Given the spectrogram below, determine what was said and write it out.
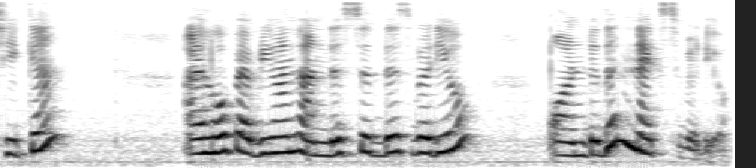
ठीक है आई होप एवरी वन अंडरस्टूड दिस वीडियो ऑन टू द नेक्स्ट वीडियो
